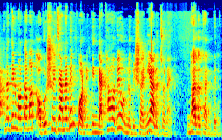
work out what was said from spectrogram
আপনাদের মতামত অবশ্যই জানাবেন। পরের দিন দেখা হবে অন্য বিষয় নিয়ে আলোচনায়। ভালো থাকবেন।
